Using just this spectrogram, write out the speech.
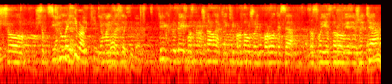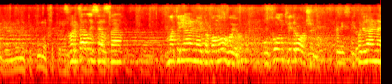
що щоб ці люди, Спасибо. я маю на увазі тих людей постраждалих, які продовжують боротися за своє здоров'я і життя, зверталися за матеріальною допомогою у фонд відродження. Відповідальна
